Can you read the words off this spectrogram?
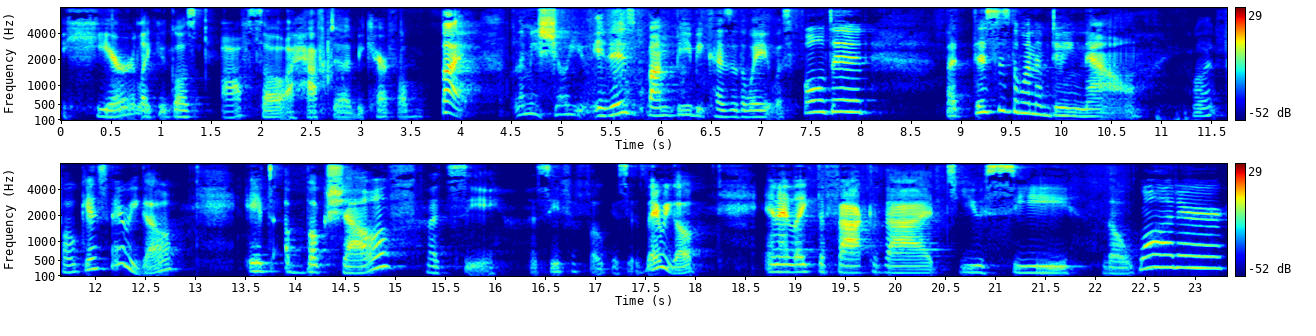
here like it goes off so I have to be careful. But let me show you it is bumpy because of the way it was folded but this is the one I'm doing now. Will it focus? There we go. It's a bookshelf. Let's see let's see if it focuses. There we go. And I like the fact that you see the water.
